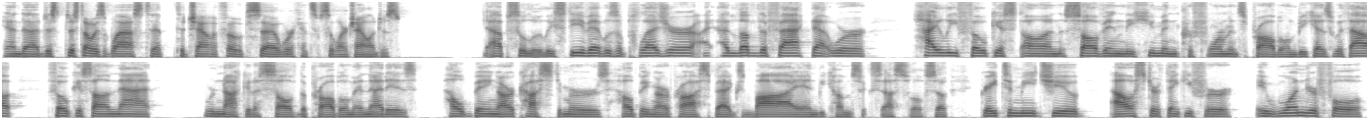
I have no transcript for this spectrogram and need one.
and uh, just just always a blast to to chat with folks uh, working some similar challenges. Absolutely, Steve. It was a pleasure. I, I love the fact that we're highly focused on solving the human performance problem because without focus on that, we're not going to solve the problem. And that is helping our customers, helping our prospects buy and become successful. So great to meet you. Alistair, thank you for a wonderful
